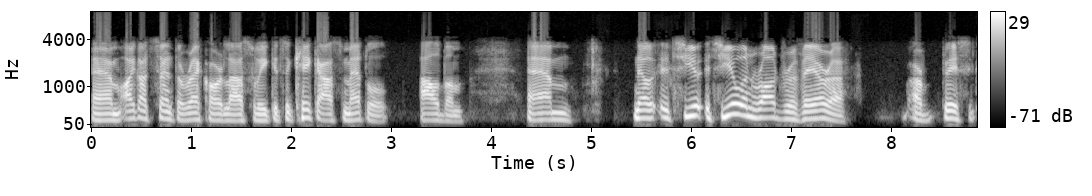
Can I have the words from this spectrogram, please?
Um, I got sent the record last week. It's a kick-ass metal album. Um, now it's you, it's you and Rod Rivera are basic,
